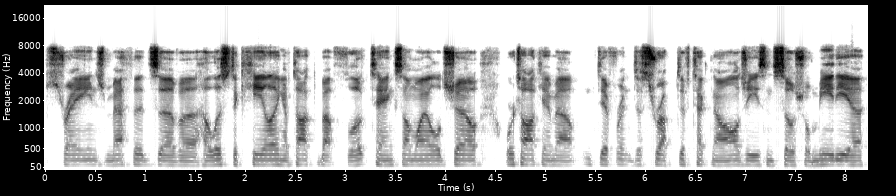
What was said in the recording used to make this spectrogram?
strange methods of uh, holistic healing. I've talked about float tanks on my old show. We're talking about different disruptive technologies and social media.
